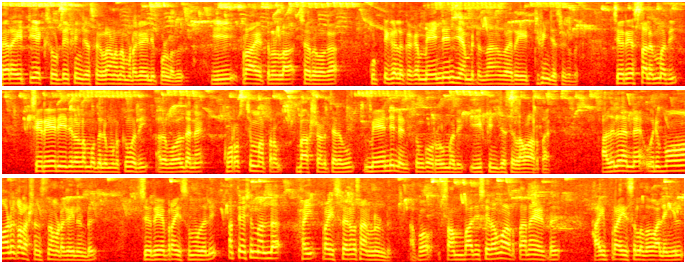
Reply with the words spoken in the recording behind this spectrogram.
വെറൈറ്റി എക്സോട്ടിക് ഫിഞ്ചസുകളാണ് നമ്മുടെ കയ്യിലിപ്പോൾ ഉള്ളത് ഈ പ്രായത്തിലുള്ള ചെറുവക കുട്ടികൾക്കൊക്കെ മെയിന്റെയിൻ ചെയ്യാൻ പറ്റുന്ന വെറൈറ്റി ഫിഞ്ചസുകൾ. ചെറിയ സ്ഥലം മതി ചെറിയ രീതിയിലുള്ള മുതൽ മുടക്ക് മതി അതുപോലെ തന്നെ കുറച്ച് മാത്രം ഭക്ഷണ ചിലവും മെയിന്റെനൻസും കുറവും മതി ഈ ഫിഞ്ചസുകളെ വളർത്താൻ. അതിൽ തന്നെ ഒരുപാട് കളക്ഷൻസ് നമ്മുടെ കയ്യിലുണ്ട്. ചെറിയ പ്രൈസ് മുതൽ അത്യാവശ്യം നല്ല ഹൈ പ്രൈസ് വരെയുള്ള സാധനങ്ങളുണ്ട്. അപ്പോൾ സമ്പാദ്യശീലം വളർത്താനായിട്ട് ഹൈ പ്രൈസ് ഉള്ളതോ അല്ലെങ്കിൽ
